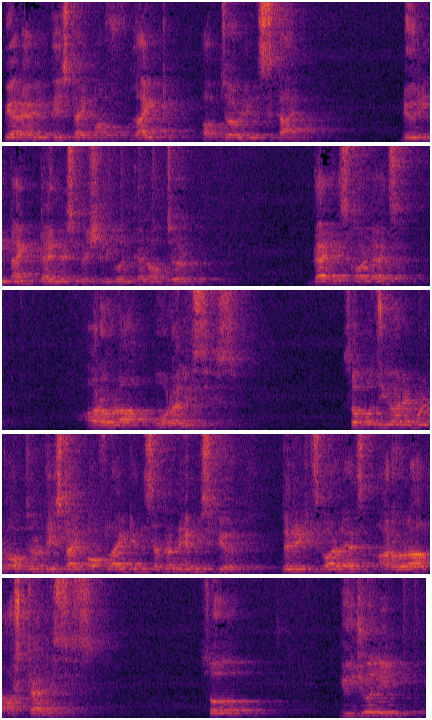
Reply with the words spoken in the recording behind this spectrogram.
we are having this type of light observed in sky. During night time especially one can observe that is called as aurora borealis. Suppose you are able to observe this type of light in southern hemisphere, then it is called as aurora australis. So usually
